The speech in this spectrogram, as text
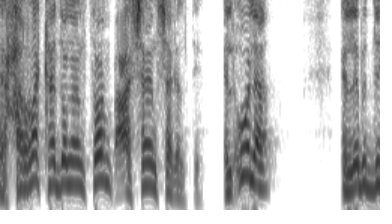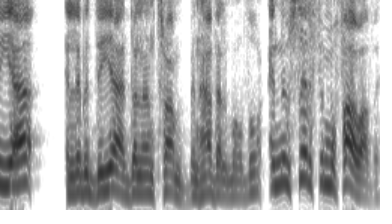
آه، حركها دونالد ترامب عشان شغلتين الأولى اللي بده إياه اللي بده إياه دونالد ترامب من هذا الموضوع إنه يصير في مفاوضة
